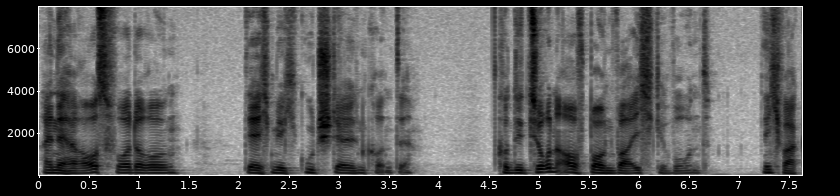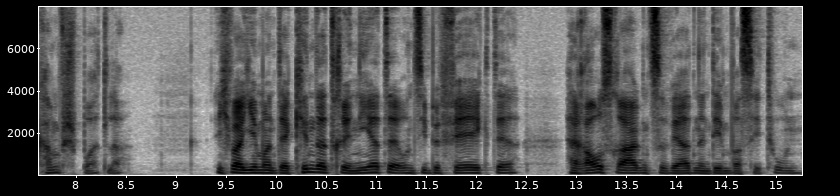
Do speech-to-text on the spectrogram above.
eine Herausforderung, der ich mich gut stellen konnte. Kondition aufbauen war ich gewohnt. Ich war Kampfsportler. Ich war jemand, der Kinder trainierte und sie befähigte, herausragend zu werden in dem, was sie tun.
